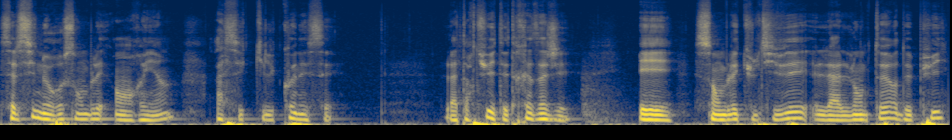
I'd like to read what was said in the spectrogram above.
Celle-ci ne ressemblait en rien à ce qu'il connaissait. La tortue était très âgée et semblait cultiver la lenteur depuis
